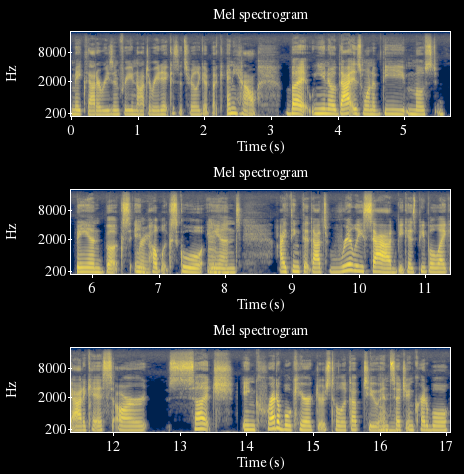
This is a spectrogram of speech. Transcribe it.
make that a reason for you not to read it because it's a really good book anyhow but you know that is one of the most banned books in right. public school mm-hmm. and i think that that's really sad because people like atticus are such incredible characters to look up to mm-hmm. and such incredible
